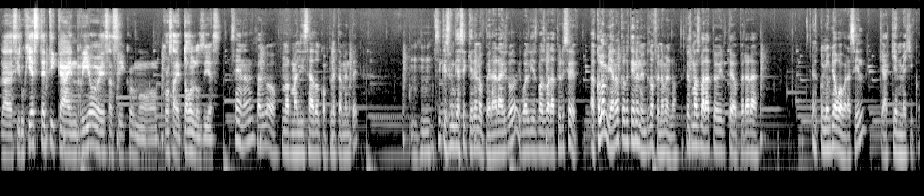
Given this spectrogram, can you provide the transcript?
La cirugía estética en Río es así como cosa de todos los días. Sí, ¿no? Es algo normalizado completamente. Sí que si un día se quieren operar algo, igual y es más barato irse a Colombia, ¿no? Creo que tienen el mismo fenómeno. Que es más barato irte a operar a, Colombia o a Brasil que aquí en México.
